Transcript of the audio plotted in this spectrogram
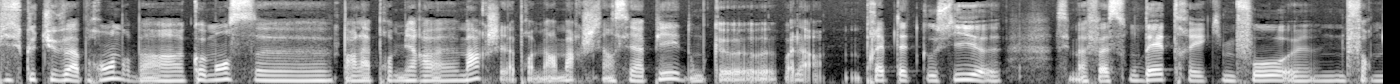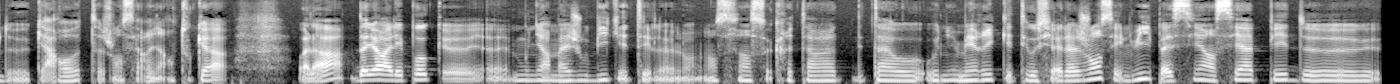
puisque tu veux apprendre, ben commence euh, par la première euh, marche. Et la première marche, c'est un CAP. Donc euh, voilà. Après, peut-être qu'aussi c'est ma façon d'être et qu'il me faut une forme de carotte. J'en sais rien. En tout cas, voilà. D'ailleurs, à l'époque, Mounir Majoubi, qui était l'ancien secrétaire d'État au, numérique, était aussi à l'agence et lui il passait un CAP de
